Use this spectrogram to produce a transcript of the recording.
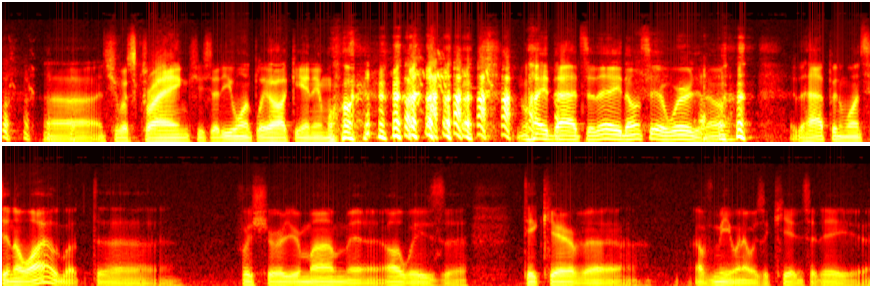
uh, and she was crying. She said, You won't play hockey anymore. My dad said, Hey, don't say a word, you know. it happened once in a while, but uh, for sure, your mom uh, always uh, take care of. Of me when I was a kid and said, "Hey, uh,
